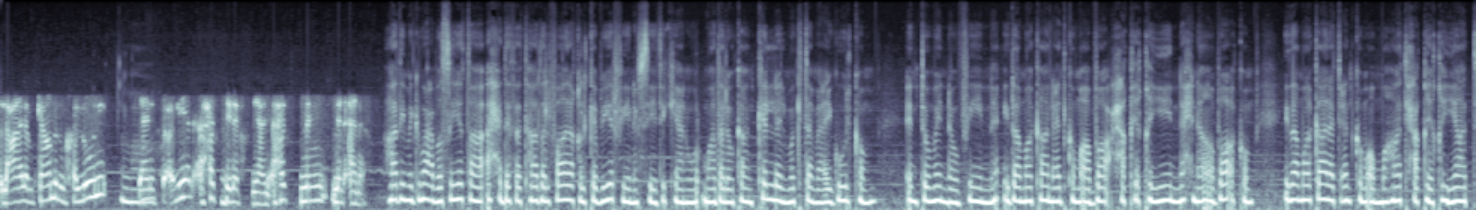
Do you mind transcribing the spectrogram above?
العالم كامل وخلوني. يعني فعليا أحس بنفسي يعني أحس من من أنا هذه مجموعة بسيطة أحدثت هذا الفارق الكبير في نفسيتك. يا نور ماذا لو كان كل المجتمع يقولكم أنتم منا وفينا؟ إذا ما كان عندكم آباء حقيقيين نحن آبائكم إذا ما كانت عندكم أمهات حقيقيات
